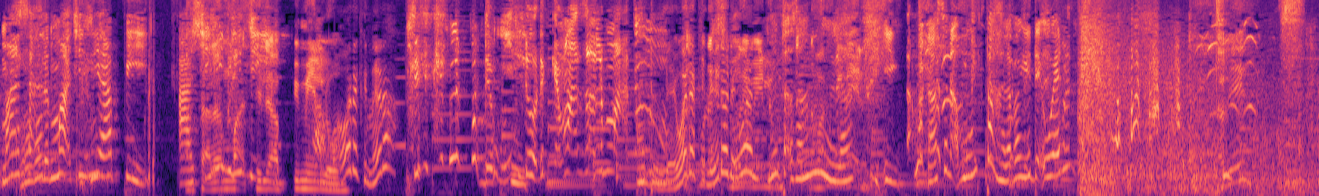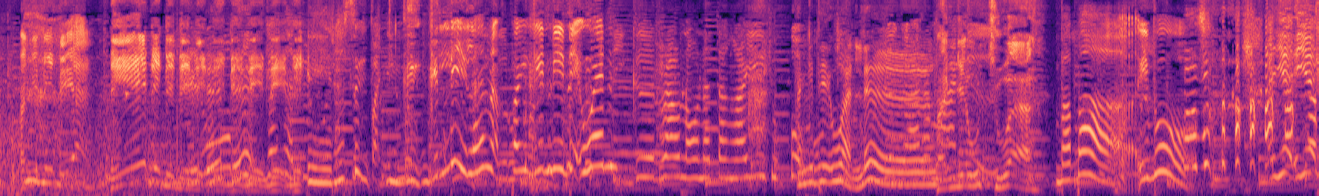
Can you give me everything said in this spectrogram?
Masak lemak cili api. Ah, Masak lemak cili api Melo Awak dah kena dah. Kenapa dia Milo dekat masak lemak tu? Aduh. Dewan dah kena dah, Dewan. Dia tak sama lah. Eh, rasa nak muntah lah panggil Dek Wen panggil dedek kan? Dedek dedek dedek dedek dedek eh rasa geli lah nak panggil dedek wan. Tiga round orang datang raya cukup panggil dedek wan lah. panggil ucu lah. Baba ibu. Ya ya.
